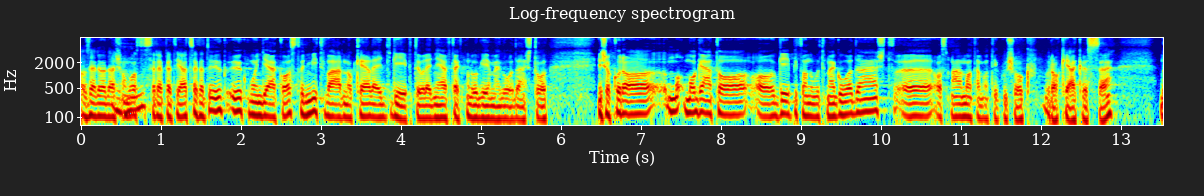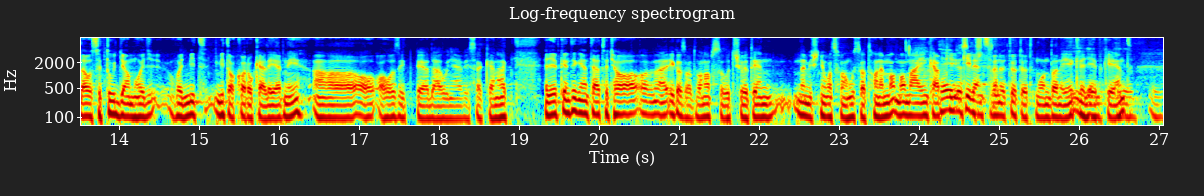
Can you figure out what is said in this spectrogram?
az előadásomban, uh-huh. azt a szerepet játszák. Tehát ők, ők mondják azt, hogy mit várnak el egy géptől, egy nyelvtechnológiai megoldástól. És akkor a, magát a, a gépi tanult megoldást, azt már matematikusok rakják össze de ahhoz, hogy tudjam, hogy, hogy mit, mit akarok elérni, ahhoz itt például nyelvészekkel. Egyébként igen, tehát hogyha igazad van abszolút, sőt én nem is 80-20-at, hanem ma, ma már inkább 95-öt mondanék igen, egyébként igen, igen.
